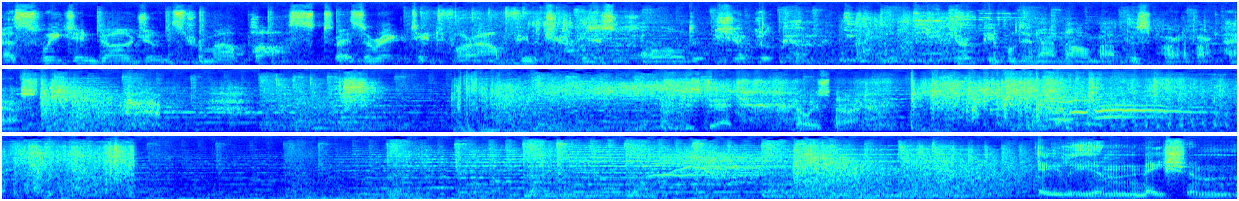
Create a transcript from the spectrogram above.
A sweet indulgence from our past, resurrected for our future. It is called Jabroka. Your people do not know about this part of our past. Dead. No, he's not. Alien Nation.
